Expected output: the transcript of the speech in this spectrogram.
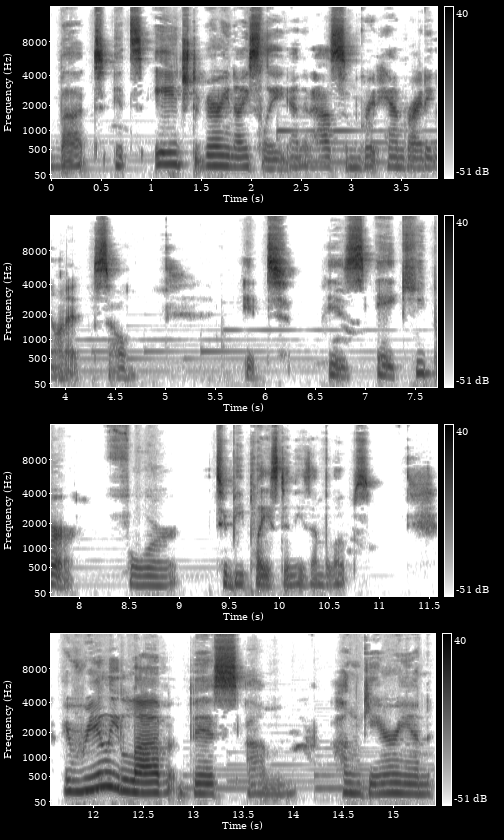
but it's aged very nicely and it has some great handwriting on it. So it is a keeper for to be placed in these envelopes. I really love this um, Hungarian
